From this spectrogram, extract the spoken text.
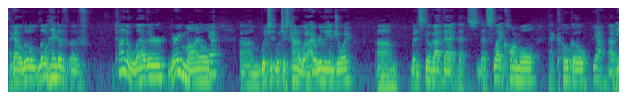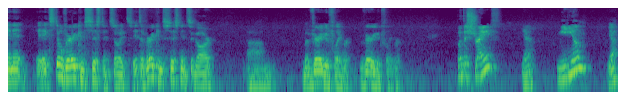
I got a little little hint of, of kind of leather, very mild. Yeah. Um, which is which is kind of what I really enjoy. Um, but it's still got that that that slight caramel, that cocoa Yeah. uh, in it. It- It's still very consistent. So it's it's a very consistent cigar, um, but very good flavor. Very good flavor. But the strength, Yeah. medium, Yeah.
